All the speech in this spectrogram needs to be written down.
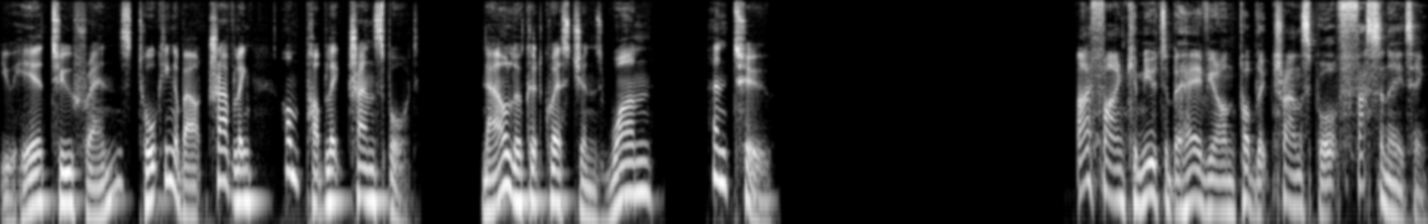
You hear two friends talking about travelling on public transport. Now look at questions 1 and 2. I find commuter behaviour on public transport fascinating,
